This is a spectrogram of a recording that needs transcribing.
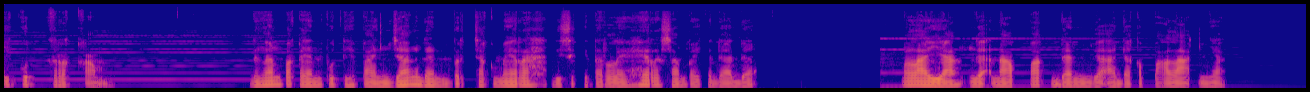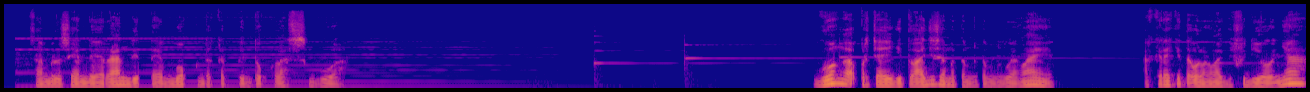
ikut kerekam. Dengan pakaian putih panjang dan bercak merah di sekitar leher sampai ke dada. Melayang gak napak dan gak ada kepalanya sambil senderan di tembok deket pintu kelas gua. Gua nggak percaya gitu aja sama temen-temen gue yang lain. Akhirnya kita ulang lagi videonya.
